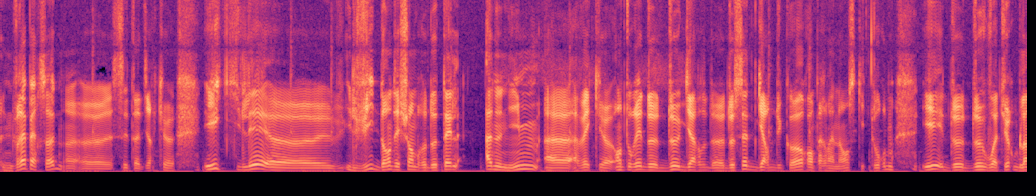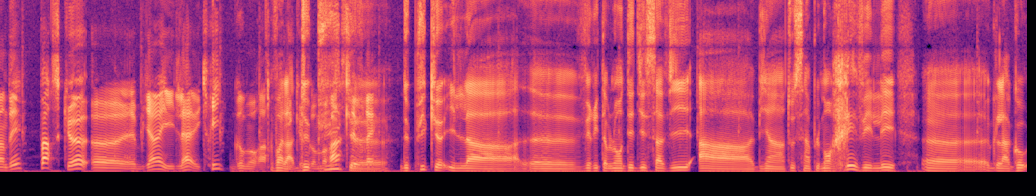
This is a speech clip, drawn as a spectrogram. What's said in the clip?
une vraie personne, euh, c'est-à-dire que et qu'il est, il vit dans des chambres d'hôtel anonymes euh, avec entouré de de sept gardes du corps en permanence qui tournent et de deux voitures blindées parce que euh, eh bien il a écrit Gomorrah Voilà, que depuis Gomorrah, vrai. que depuis qu'il a euh, véritablement dédié sa vie à bien tout simplement révéler euh, la Go-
